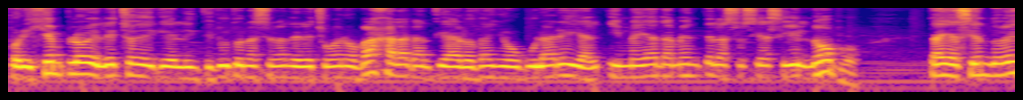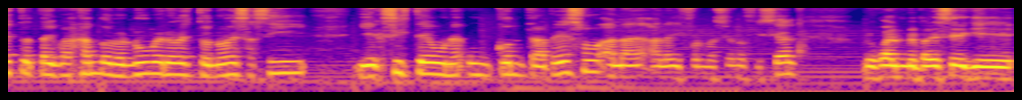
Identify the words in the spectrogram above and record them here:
Por ejemplo, el hecho de que el Instituto Nacional de Derechos Humanos baja la cantidad de los daños oculares y al, inmediatamente la sociedad civil no, pues estáis haciendo esto, estáis bajando los números, esto no es así, y existe una, un contrapeso a la, a la, información oficial, lo cual me parece que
